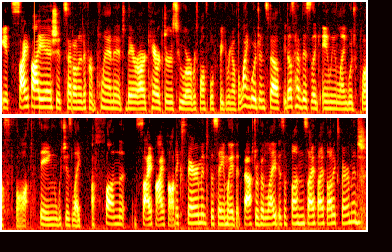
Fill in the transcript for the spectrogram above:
It's sci-fi-ish. It's set on a different planet. There are characters who are responsible for figuring out the language and stuff. It does have this like alien language plus thought thing, which is like a fun sci-fi thought experiment, the same way that Faster Than Light is a fun sci-fi thought experiment.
